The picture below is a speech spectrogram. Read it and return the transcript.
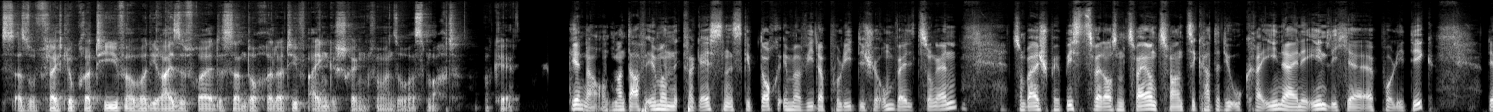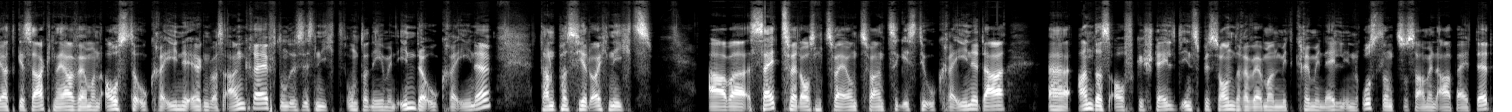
Ist also vielleicht lukrativ, aber die Reisefreiheit ist dann doch relativ eingeschränkt, wenn man sowas macht. Okay. Genau, und man darf immer nicht vergessen, es gibt doch immer wieder politische Umwälzungen. Zum Beispiel bis 2022 hatte die Ukraine eine ähnliche äh, Politik. Der hat gesagt, naja, wenn man aus der Ukraine irgendwas angreift und es ist nicht Unternehmen in der Ukraine, dann passiert euch nichts. Aber seit 2022 ist die Ukraine da äh, anders aufgestellt, insbesondere wenn man mit Kriminellen in Russland zusammenarbeitet,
